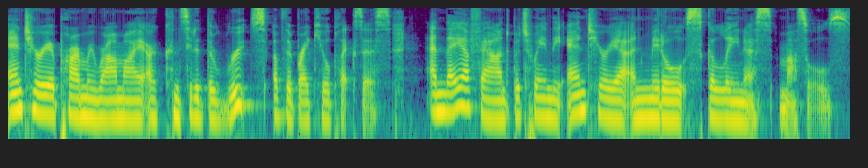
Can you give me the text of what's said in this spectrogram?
anterior primary rami are considered the roots of the brachial plexus, and they are found between the anterior and middle scalenus muscles.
